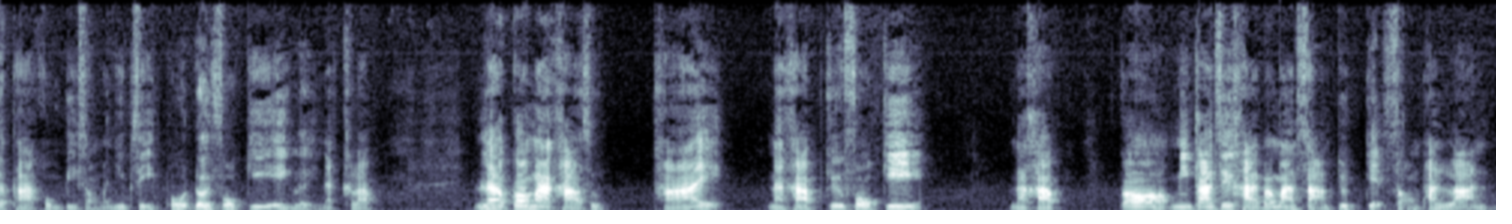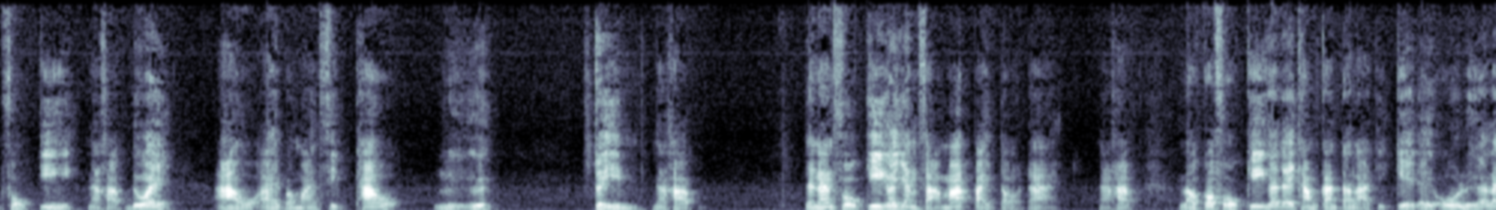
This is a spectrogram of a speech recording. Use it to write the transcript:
ษภาคมปี 2024 โพสต์โดยโฟกี้เองเลยนะครับ แล้วก็มาข่าวสุดท้ายนะครับ คือโฟกี้นะครับ ก็มีการซื้อขายประมาณ 3.72 พันล้านโฟกี้นะครับ ด้วย ROI ประมาณ 10 เท่าหรือสตรีมนะครับดังนั้นโฟกี้ก็ยังสามารถไปต่อได้นะครับ แล้วก็โฟกี้ก็ได้ทำการตลาดที่เกต IO หรืออะไร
